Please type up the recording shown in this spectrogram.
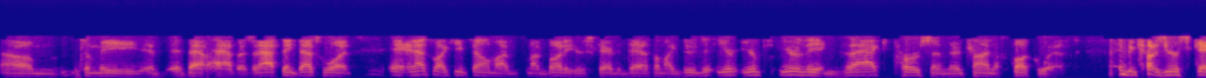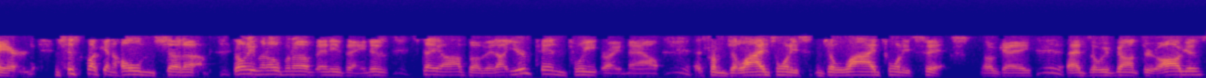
um, to me if, if that happens, and I think that's what, and that's what I keep telling my my buddy who's scared to death. I'm like, dude, you're you're you're the exact person they're trying to fuck with. Because you're scared, just fucking hold and shut up. Don't even open up anything. Just stay off of it. Your pinned tweet right now is from July twenty July twenty sixth. Okay, and so we've gone through August,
